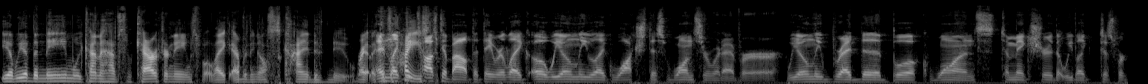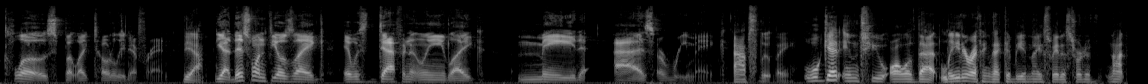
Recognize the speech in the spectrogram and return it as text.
yeah, we have the name, we kind of have some character names, but like everything else is kind of new, right? Like and like we talked about that they were like oh we only like watched this once or whatever we only read the book once to make sure that we like just were close but like totally different yeah. yeah this one feels like it was definitely like made as a remake Absolutely. We'll get into all of that later. I think that could be a nice way to sort of not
